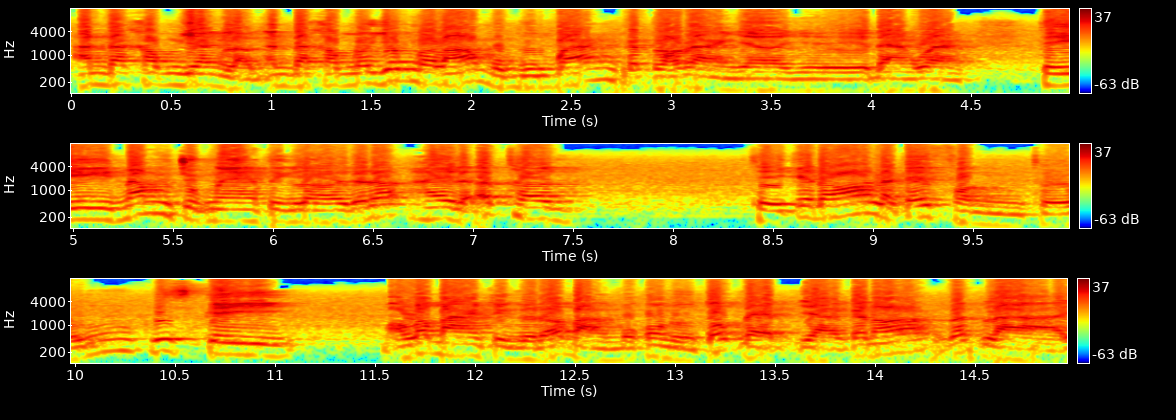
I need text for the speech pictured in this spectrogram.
anh ta không gian lận, anh ta không nói dốc nói láo một buôn bán cách rõ ràng và đàng hoàng. Thì 50 ngàn tiền lời đó đó hay là ít hơn thì cái đó là cái phần thưởng risky mà Allah ban cho người đó bằng một con đường tốt đẹp và cái đó rất là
